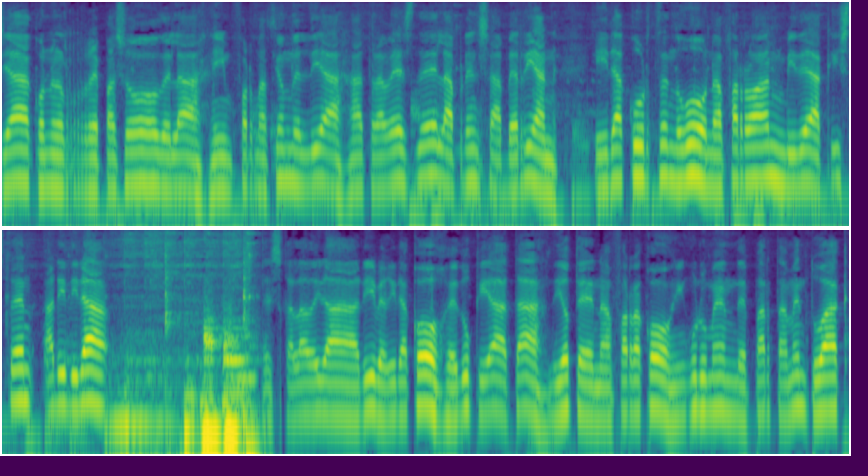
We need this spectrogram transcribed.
Ya con el repaso de la información del día a través de la prensa berrian. Irakurtzen dugu Nafarroan bideak isten ari dira eskaladirari begirako edukia eta diote Nafarrako ingurumen departamentuak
